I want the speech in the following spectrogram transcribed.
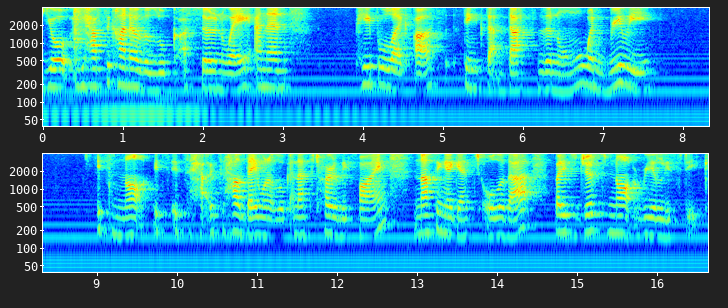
you're you have to kind of look a certain way and then people like us think that that's the normal when really it's not. It's it's how it's how they want to look and that's totally fine. Nothing against all of that but it's just not realistic.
